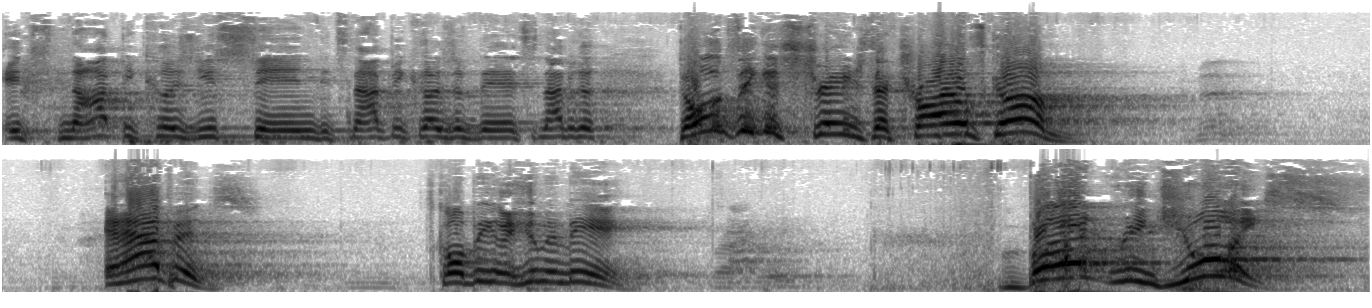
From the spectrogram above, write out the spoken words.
it's not because you sinned. It's not because of this. It's not because. Don't think it's strange that trials come. It happens. It's called being a human being. But rejoice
